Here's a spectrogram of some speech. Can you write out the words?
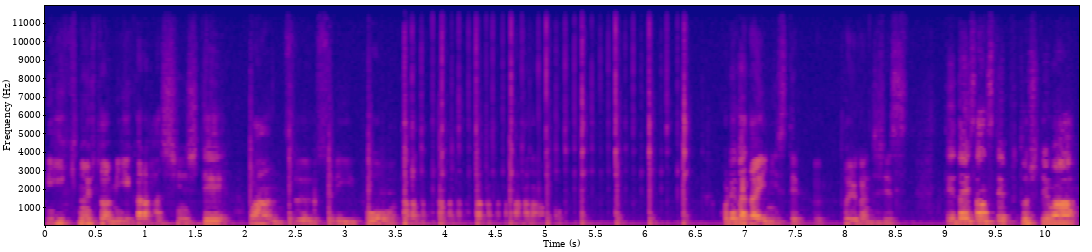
右利きの人は右から発進して、 one、two、three、four、タカタカタカタカタカタカタカタと。これが第2ステップという感じです。で、第3ステップとしては、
